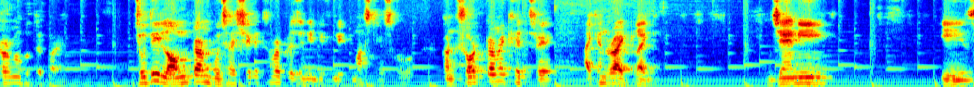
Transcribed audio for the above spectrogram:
টার্মও হতে পারে। যদি লং টার্ম বোঝায় সেক্ষেত্রে আমরা প্রেজেন্ট ইনডিফিনিট মাস্ট ইউজ করব। কারণ শর্ট টার্মের ক্ষেত্রে I can write like Jenny is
